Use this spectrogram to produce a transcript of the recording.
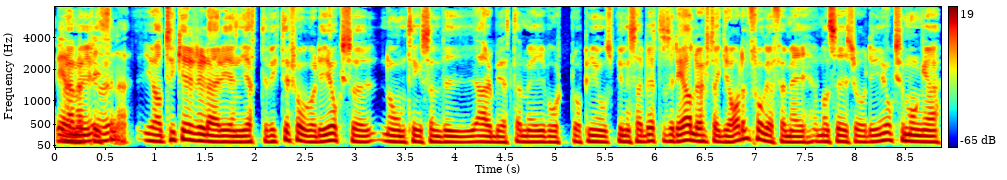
med Ja, de här priserna. Jag, jag tycker det där är en jätteviktig fråga och det är också någonting som vi arbetar med i vårt opinionsbildningsarbete. Så det är i allra högsta grad en fråga för mig om man säger så. Det är också många,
